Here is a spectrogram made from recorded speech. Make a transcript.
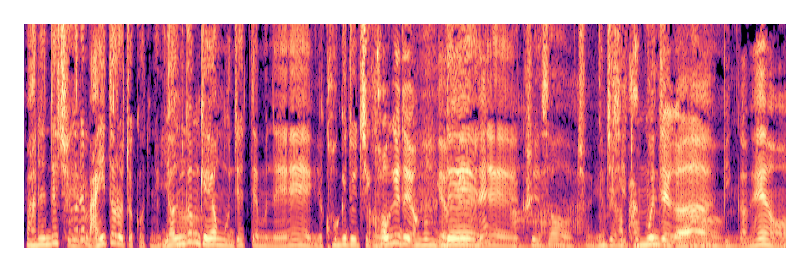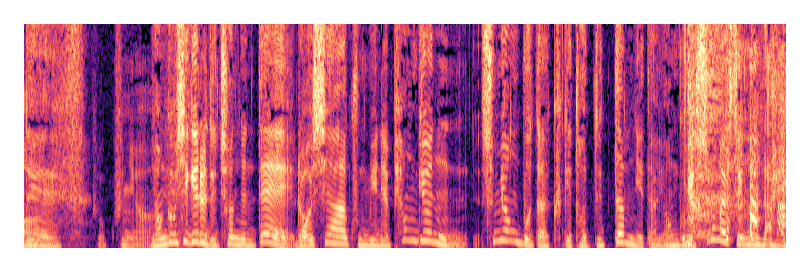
많은데 최근에 네. 많이 떨어졌거든요. 연금 어. 개혁 문제 때문에 거기도 지금 거기도 연금 개혁 네, 때문에. 네. 그래서 좀 문제가 돈 문제가. 민감해요. 네. 그렇군요. 연금 시기를 늦췄는데 러시아 국민의 평균 수명보다 그게 더 늦답니다. 연금을 수령할 수 있는 나이가.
